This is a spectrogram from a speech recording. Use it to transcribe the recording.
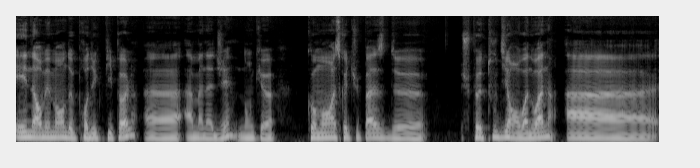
énormément de product people à manager. Donc, comment est-ce que tu passes de je peux tout dire en one-one à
